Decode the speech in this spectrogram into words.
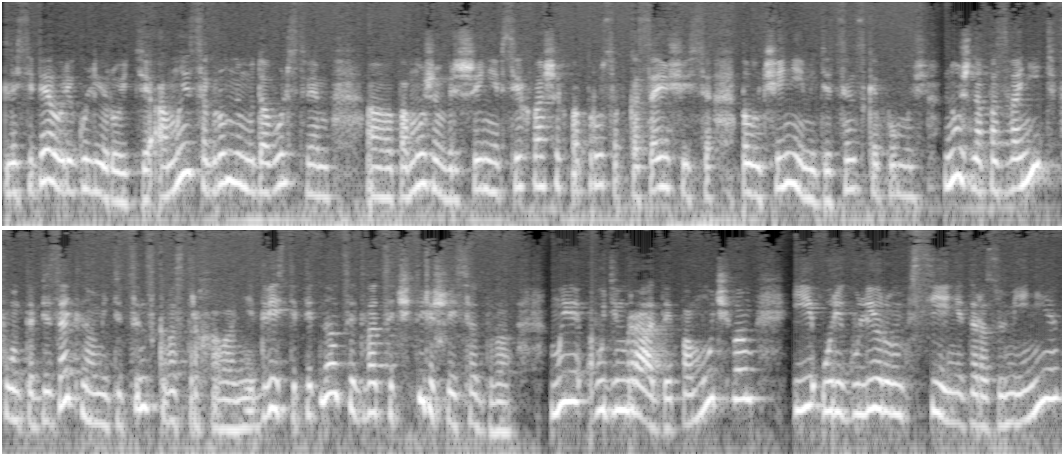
для себя урегулируете. А мы с огромным удовольствием э, поможем в решении всех ваших вопросов, касающихся получения медицинской помощи. Нужно позвонить в фонд обязательного медицинского страхования 215 24 62. Мы будем рады помочь вам и урегулируем все недоразумения,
